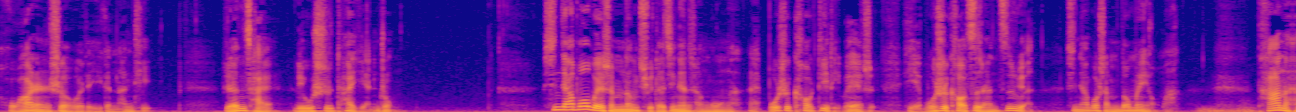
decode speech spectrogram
华人社会的一个难题，人才流失太严重。新加坡为什么能取得今天的成功呢？哎，不是靠地理位置，也不是靠自然资源，新加坡什么都没有嘛。它呢，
